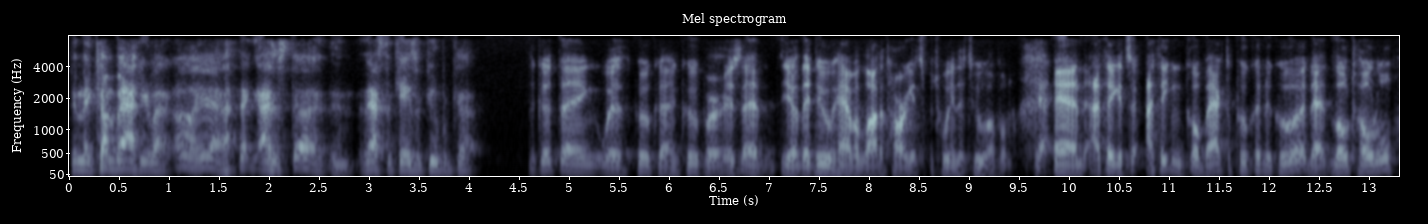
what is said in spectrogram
Then they come back, you're like, oh yeah, that guy's a stud, and that's the case with Cooper Kupp. The good thing with Puka and Cooper is that you know they do have a lot of targets between the two of them, yeah. and I think it's I think you can go back to Puka Nacua that low total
